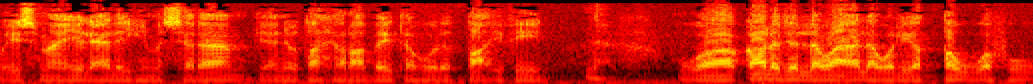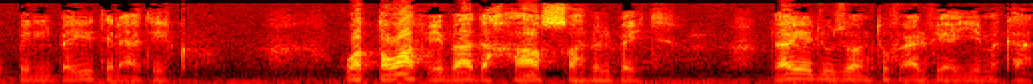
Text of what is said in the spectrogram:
وإسماعيل عليهما السلام بأن يطهر بيته للطائفين. نعم. وقال جل وعلا وليطوفوا بالبيت العتيق والطواف عبادة خاصة بالبيت. لا يجوز أن تفعل في أي مكان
